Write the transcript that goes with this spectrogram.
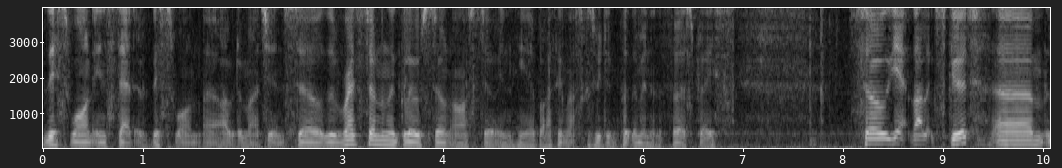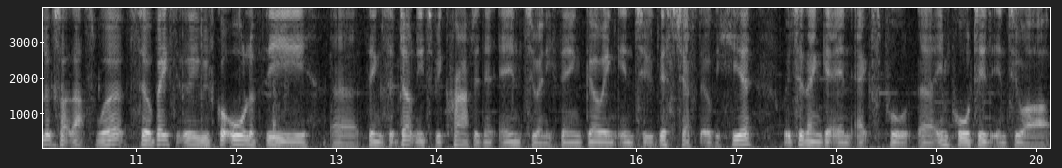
this one instead of this one uh, I would imagine. So the redstone and the glowstone are still in here but I think that's because we didn't put them in in the first place. So yeah, that looks good. Um, looks like that's worked. So basically we've got all of the uh, things that don't need to be crafted in, into anything going into this chest over here, which are then getting export uh, imported into our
